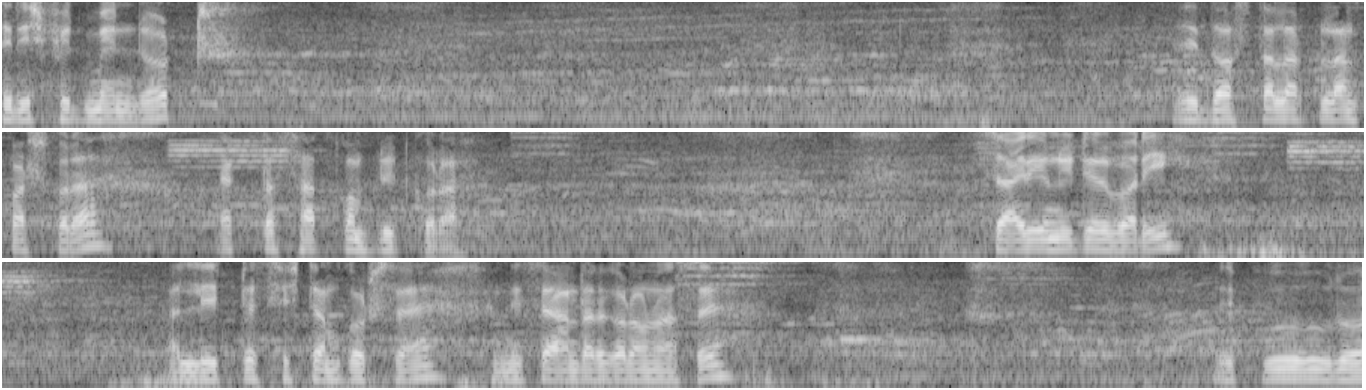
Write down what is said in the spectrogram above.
তিরিশ ফিট মেন রোড এই দশতলার প্ল্যান পাস করা, একটা ছাদ কমপ্লিট করা। চার ইউনিটের বাড়ি, আর লিফটের সিস্টেম করছে, নিচে আন্ডারগ্রাউন্ড আছে। এই পুরো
